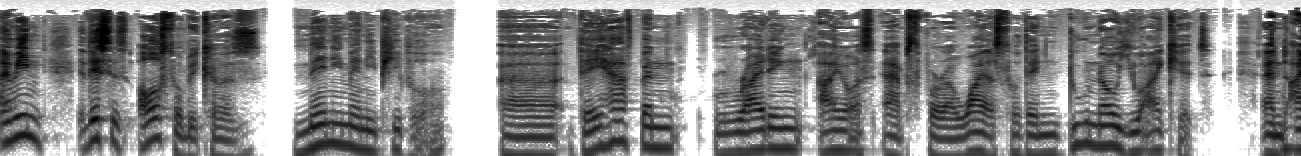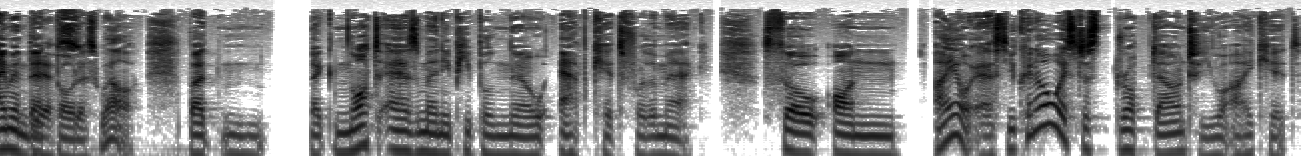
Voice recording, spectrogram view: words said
I mean, this is also because many, many people uh, they have been writing iOS apps for a while, so they do know UIKit, and I'm in that Yes. boat as well. But mm, like, not as many people know AppKit for the Mac. So on iOS, you can always just drop down to UIKit,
